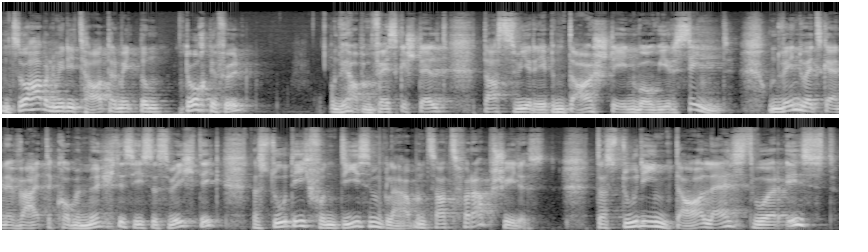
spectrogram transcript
Und so haben wir die Tatermittlung durchgeführt. Und wir haben festgestellt, dass wir eben da stehen, wo wir sind. Und wenn du jetzt gerne weiterkommen möchtest, ist es wichtig, dass du dich von diesem Glaubenssatz verabschiedest. Dass du ihn da lässt, wo er ist.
